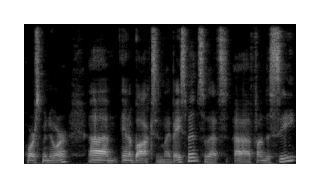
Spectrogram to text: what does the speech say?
horse manure um, in a box in my basement. So that's uh, fun to see.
